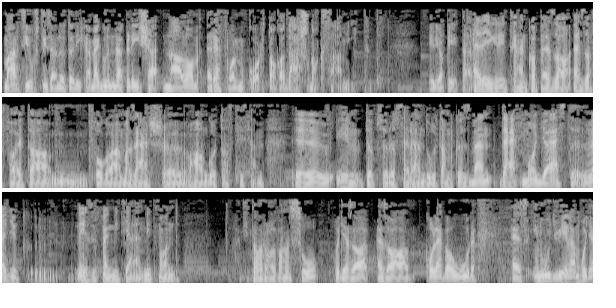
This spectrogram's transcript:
Március 15-e megünneplése nálam reformkortagadásnak számít. Írja Péter. Elég ritkán kap ez a, ez a fajta mm, fogalmazás hangot, azt hiszem. Én többször összerándultam közben, de mondja ezt, vegyük, nézzük meg, mit jelent, mit mond. Hát itt arról van szó, hogy ez a, ez a kollega úr, ez én úgy vélem, hogy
